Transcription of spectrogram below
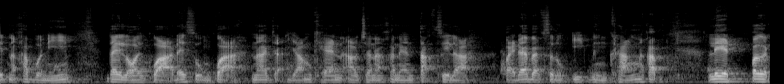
ฤทธิ์นะครับ วันนี้ได้ลอยกว่าได้สูงกว่า น่าจะย้ำแค้นเอาชนะคะแนนตักศิลาไปได้แบบสนุกอีกหนึ่งครั้งนะครับเลทเปิด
